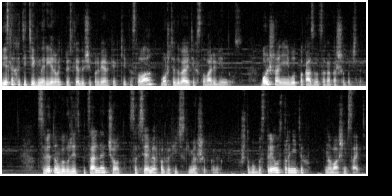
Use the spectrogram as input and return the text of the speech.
Если хотите игнорировать при следующей проверке какие-то слова, можете добавить их в словарь Windows. Больше они не будут показываться как ошибочные. Советуем выгрузить специальный отчет со всеми орфографическими ошибками, чтобы быстрее устранить их на вашем сайте.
